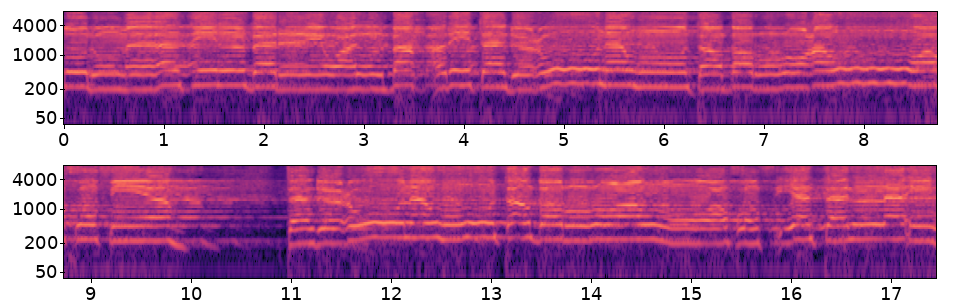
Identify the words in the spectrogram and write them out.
ظلمات البر والبحر تدعونه تضرعا وخفية. تدعونه تضرعا وخفية لئن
